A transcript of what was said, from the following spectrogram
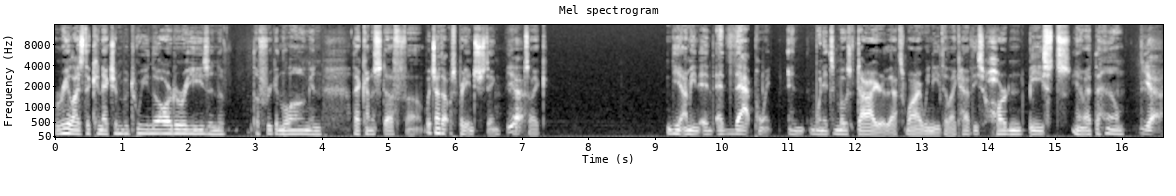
realize the connection between the arteries and the the freaking lung and that kind of stuff, um, which I thought was pretty interesting. Yeah. it's like, yeah, I mean, at, at that point, and when it's most dire, that's why we need to like have these hardened beasts, you know, at the helm. yeah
